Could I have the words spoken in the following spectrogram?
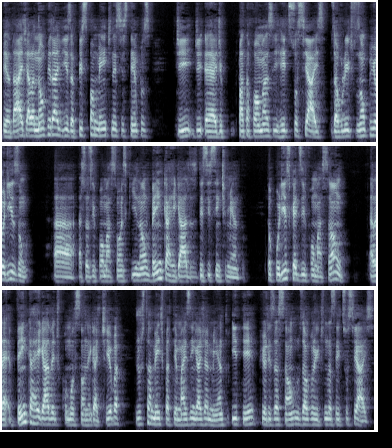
verdade, ela não viraliza, principalmente nesses tempos de, de, é, de plataformas e redes sociais. Os algoritmos não priorizam ah, essas informações que não vêm carregadas desse sentimento. Então, por isso que a desinformação ela é bem carregada de comoção negativa, justamente para ter mais engajamento e ter priorização nos algoritmos das redes sociais.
